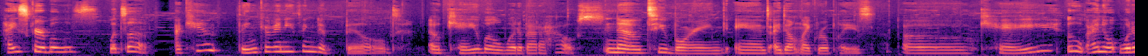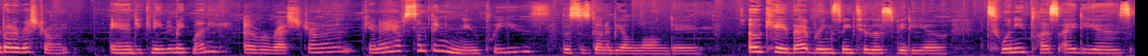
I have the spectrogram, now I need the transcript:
Hi Scribbles, what's up? I can't think of anything to build. Okay, well, what about a house? No, too boring, and I don't like role plays. Okay. Ooh, I know. What about a restaurant? And you can even make money. A restaurant? Can I have something new, please? This is gonna be a long day. Okay, that brings me to this video. 20 plus ideas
